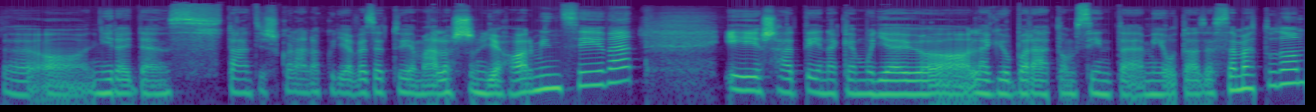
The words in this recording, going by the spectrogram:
uh, a Nyírai Dance tánciskolának ugye a vezetője már lassan ugye 30 éve, és hát én nekem ugye ő a legjobb barátom szinte mióta az eszemet tudom,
